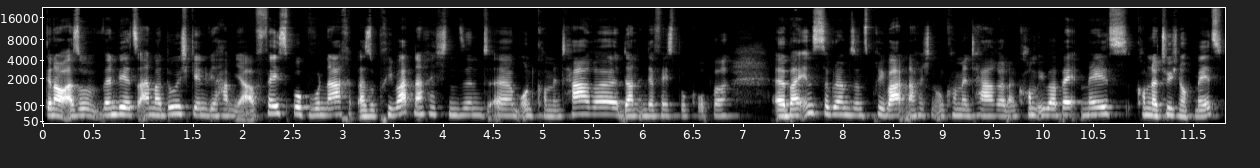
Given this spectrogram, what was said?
Genau, also wenn wir jetzt einmal durchgehen, wir haben ja Facebook, wo nach, also Privatnachrichten sind ähm, und Kommentare, dann in der Facebook-Gruppe. Äh, bei Instagram sind es Privatnachrichten und Kommentare, dann kommen über ba Mails, kommen natürlich noch Mails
